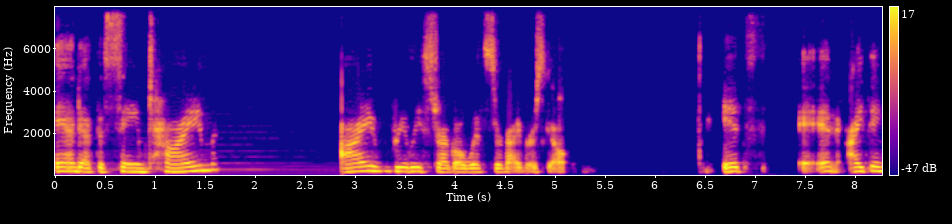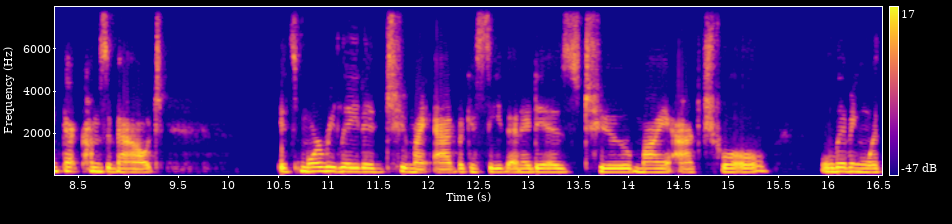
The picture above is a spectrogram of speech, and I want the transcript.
And at the same time, I really struggle with survivor's guilt. It's, and I think that comes about, it's more related to my advocacy than it is to my actual living with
